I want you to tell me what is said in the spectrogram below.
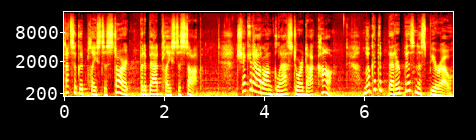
That's a good place to start, but a bad place to stop. Check it out on glassdoor.com. Look at the Better Business Bureau,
